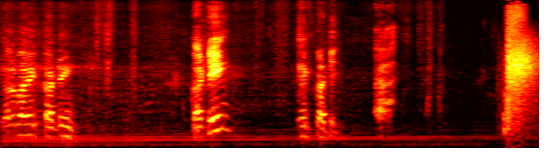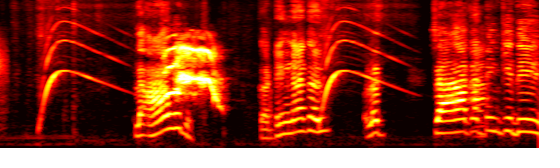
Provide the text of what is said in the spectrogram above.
ચાલ ભાઈ કટિંગ કટિંગ એક કટિંગ એટલે આ હું કટિંગ ના કર્યું? એટલે ચા કટિંગ કીધી.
